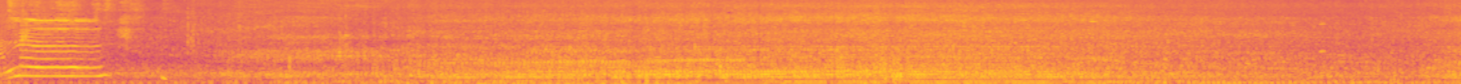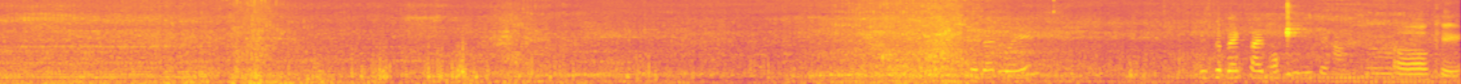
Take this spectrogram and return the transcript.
Hello. So that way is the back side of Unite house. So, Oh, okay.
